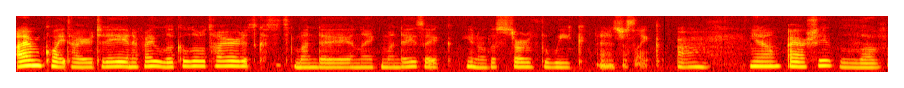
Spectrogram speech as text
I'm quite tired today and if I look a little tired it's because it's Monday and like Monday is like, you know, the start of the week and it's just like, um, you know. I actually love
